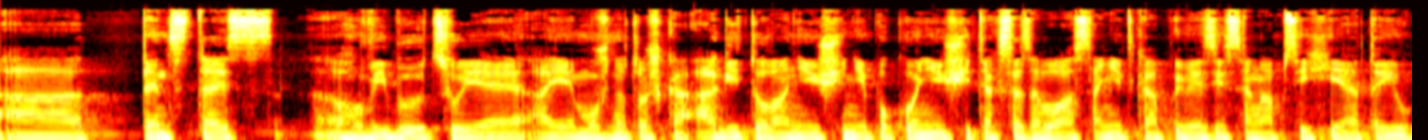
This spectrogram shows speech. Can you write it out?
a ten stres ho vyburcuje a je možno troška agitovanejší, nepokojnejší, tak sa zavolá sanitka a privezie sa na psychiatriu.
